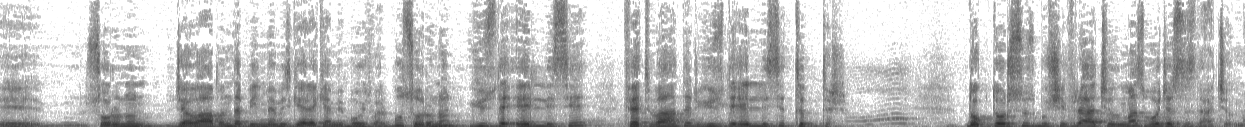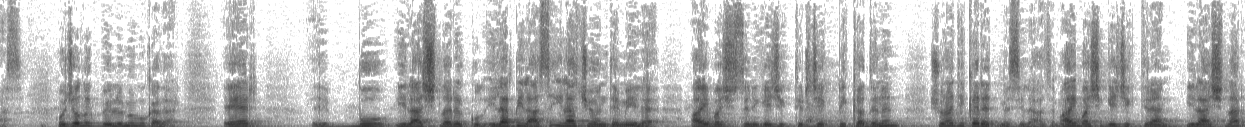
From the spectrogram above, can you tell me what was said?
e, sorunun cevabında bilmemiz gereken bir boyut var. Bu sorunun yüzde ellisi fetvadır yüzde ellisi tıptır doktorsuz bu şifre açılmaz hocasız da açılmaz Hocalık bölümü bu kadar. Eğer e, bu ilaçları ila bilhassa ilaç yöntemiyle aybaşısını geciktirecek bir kadının şuna dikkat etmesi lazım. Aybaşı geciktiren ilaçlar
